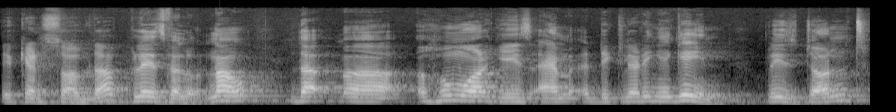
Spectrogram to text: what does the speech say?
you can solve the place value. Now the uh, homework is I am declaring again. Please don't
